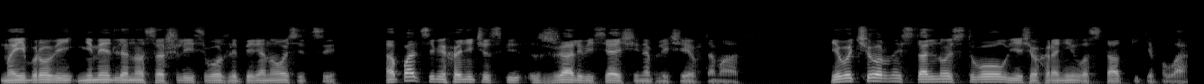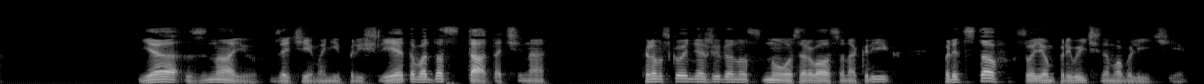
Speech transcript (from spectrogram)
Мои брови немедленно сошлись возле переносицы, а пальцы механически сжали висящий на плече автомат. Его черный стальной ствол еще хранил остатки тепла. Я знаю, зачем они пришли, этого достаточно. Крамской неожиданно снова сорвался на крик, представ в своем привычном обличье.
